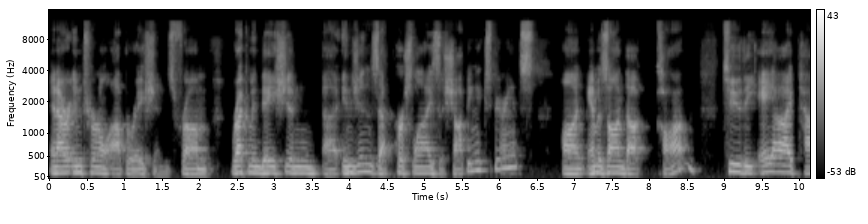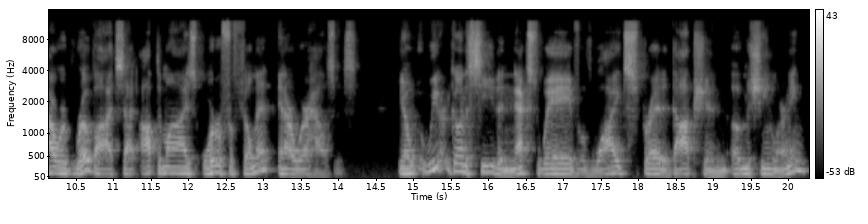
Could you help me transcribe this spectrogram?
and our internal operations from recommendation uh, engines that personalize the shopping experience on Amazon.com to the AI powered robots that optimize order fulfillment in our warehouses you know, we are going to see the next wave of widespread adoption of machine learning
